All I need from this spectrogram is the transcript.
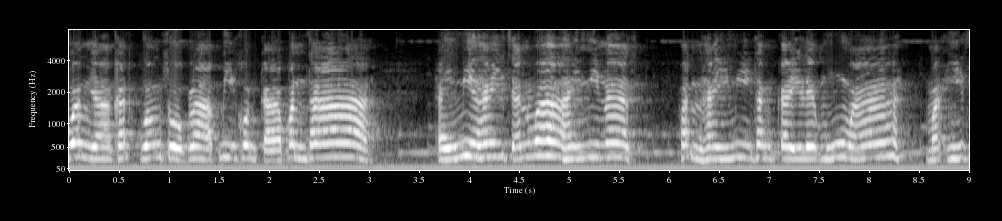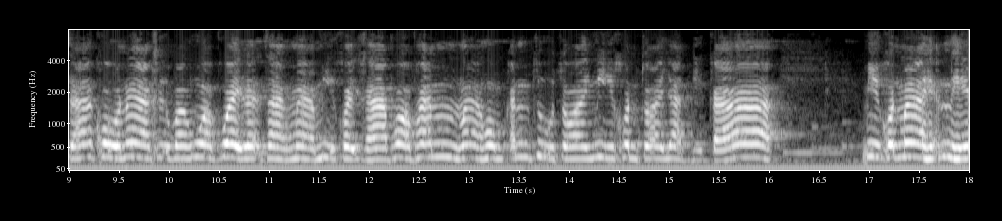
วงอย่าคัดขวางโศกลาบมีคนกาบันทาให้มีให้แสนว่าให้มีหน้าพันให้มีทั้งไก่และหมูหมามาอีสาโคหน้าคือว่าหัวควายและสร้างมามีควายขาพ่อพันธุ์มาห่มกันสู้ซอยมีคนซอยญาติกามีคนมาเห็นแห่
